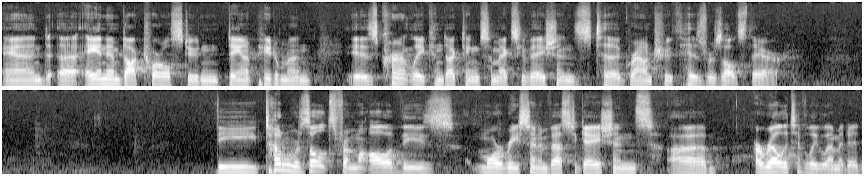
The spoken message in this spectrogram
And uh, A&M doctoral student Dana Peterman is currently conducting some excavations to ground truth his results there. The total results from all of these more recent investigations uh, are relatively limited.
